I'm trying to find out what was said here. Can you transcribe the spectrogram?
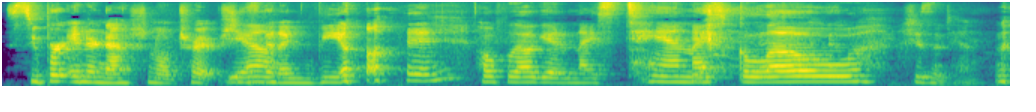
super international trip she's Yeah. gonna be on. Hopefully, I'll get a nice tan, nice glow. She doesn't tan.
